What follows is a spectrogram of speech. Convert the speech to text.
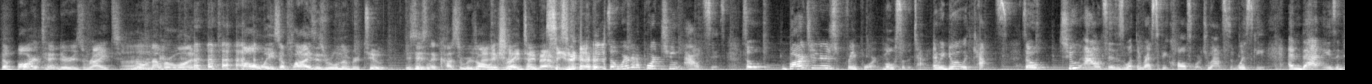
The bartender is right. Ah. Rule number one always applies as rule number two. This isn't a customer's always right type didn't atmosphere. So we're gonna pour two ounces. So bartenders free pour most of the time, and we do it with counts. So two ounces is what the recipe calls for, two ounces of whiskey, and that is an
